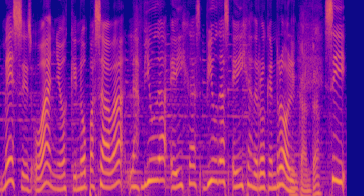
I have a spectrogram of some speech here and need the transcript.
meses o años que no pasaba las viudas e hijas, viudas e hijas de rock and Me roll. encanta. Sí,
